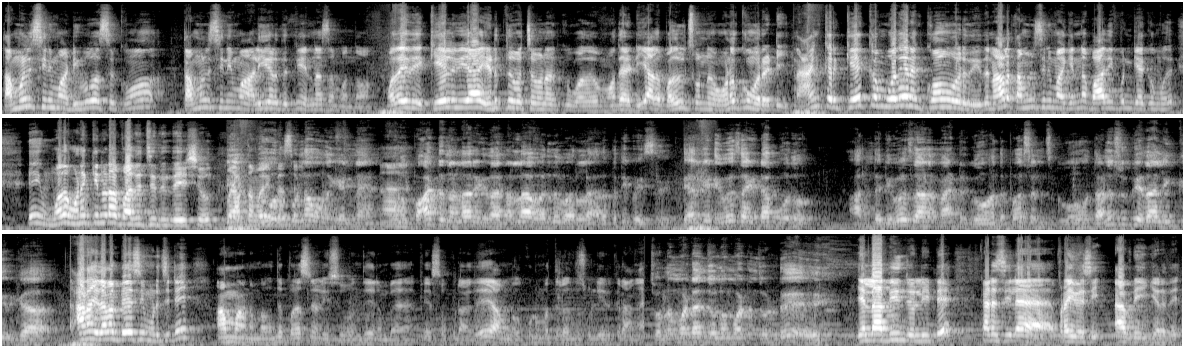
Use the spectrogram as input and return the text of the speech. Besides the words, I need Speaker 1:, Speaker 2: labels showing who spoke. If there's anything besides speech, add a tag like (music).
Speaker 1: Tamil cinema டிவோர்ஸுக்கும் Tamil cinema அழியறதுக்கு என்ன சம்பந்தம்? முத இது கேள்வியா எடுத்து வச்சவனுக்கு முத- முத அடி அதை பதில் சொன்ன உனக்கும் ஒரு அடி. ஆங்கர் கேட்கும் போதே எனக்கு கோவம் வருது. இதனால தமிழ் சினிமாக்கு என்ன பாதிப்புன்னு கேட்கும்போது ஏய் முத உனக்கு என்னடா பாதிச்சது இந்த இஷ்யூ அந்த மாதிரி
Speaker 2: பொண்ணா உனக்கு என்ன? பாட்டு நல்லா இருக்குதா? நல்லா வருது வரல? அதை பத்தி பேசு. யாருக்கே டிவோர்ஸ் ஆகிட்டா போதும். அந்த டிவோர்ஸ் ஆன மேட்ருக்கும் அந்த பர்சன்ஸுக்கும் தனுஷுக்கும் ஏதாவது லிங்க் இருக்கா?
Speaker 1: ஆனால் இதெல்லாம் பேசி முடிச்சுட்டு ஆமாம் நம்ம வந்து பர்சனல் இஷ்யூ வந்து நம்ம பேசக்கூடாது. அவங்க குடும்பத்தில் வந்து சொல்லியிருக்கிறாங்க.
Speaker 2: சொல்ல மாட்டேன்னு சொல்ல மாட்டேன்னு சொல்லிட்டு.
Speaker 1: எல்லாத்தையும் சொல்லிட்டு கடைசியில் ப்ரைவசி அப்படிங்கிறது.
